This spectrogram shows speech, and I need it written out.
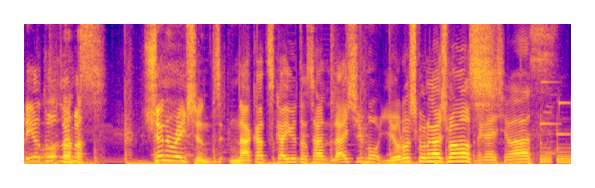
りがとうございます。Generations 中塚裕太さん来週もよろしくお願いします。お願いします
